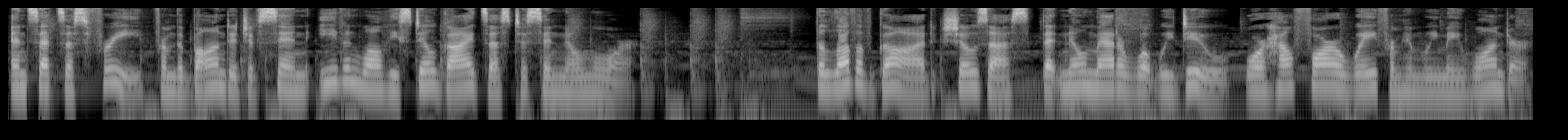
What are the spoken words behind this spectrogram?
and sets us free from the bondage of sin even while He still guides us to sin no more. The love of God shows us that no matter what we do or how far away from Him we may wander,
